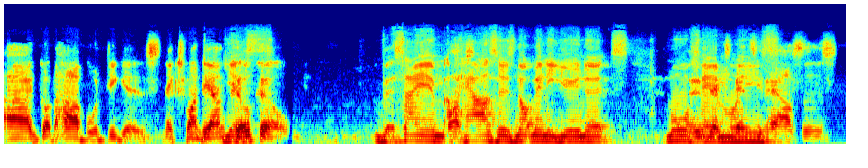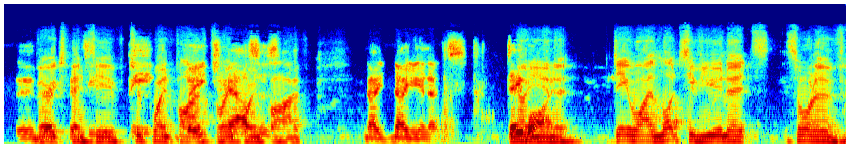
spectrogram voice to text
Uh, got the Harbord Diggers. Next one down, Yes. Curl Curl. The Same houses, not many units, more Uber families. expensive houses. Uber Very expensive, big 2.5, 3.5. No, no units. No DY. unit. DY, lots of units, sort of,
